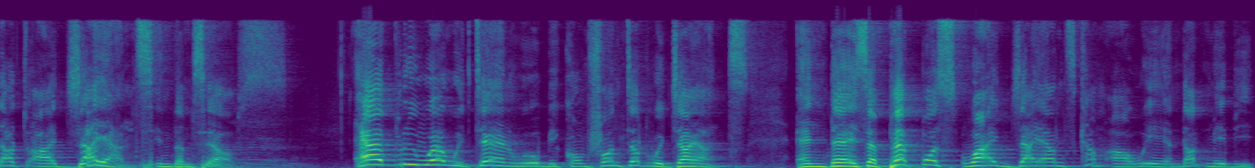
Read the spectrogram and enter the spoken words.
that are giants in themselves. Everywhere we turn, we will be confronted with giants. And there is a purpose why giants come our way, and that may be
